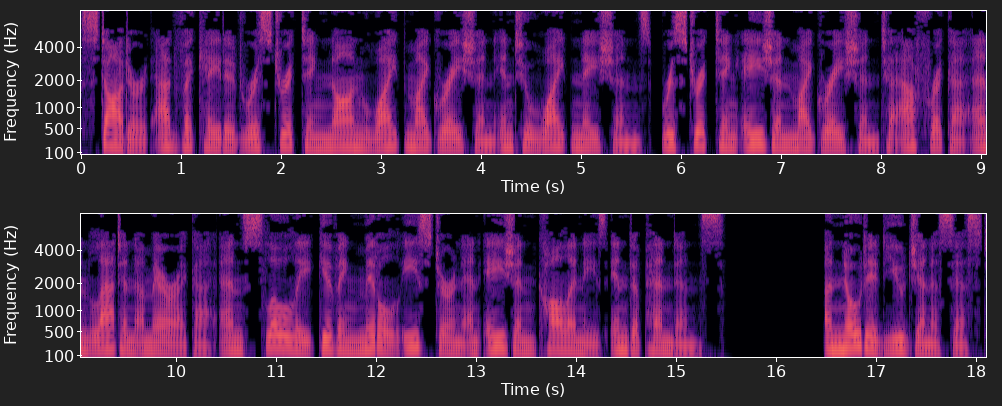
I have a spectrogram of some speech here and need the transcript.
Stoddard advocated restricting non-white migration into white nations, restricting Asian migration to Africa and Latin America and slowly giving Middle Eastern and Asian colonies independence. A noted eugenicist,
